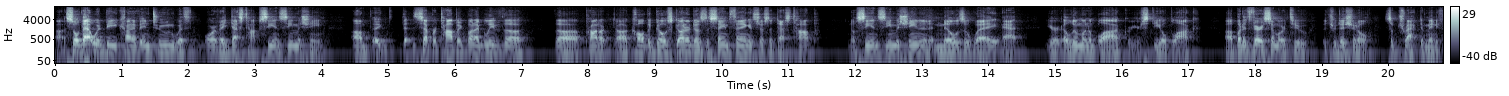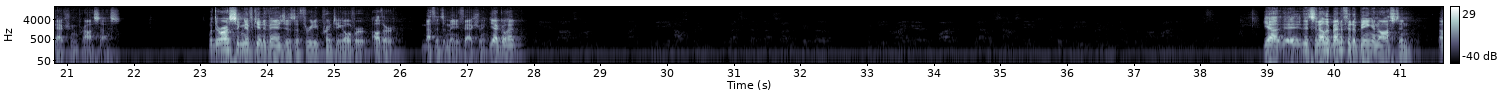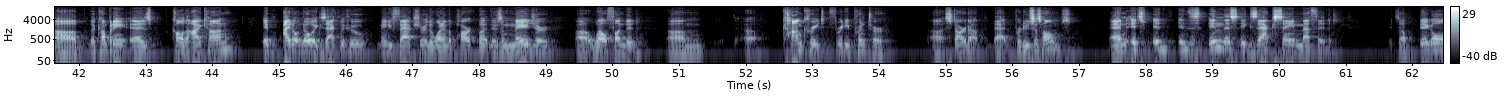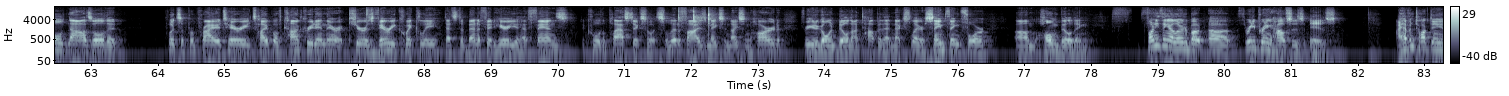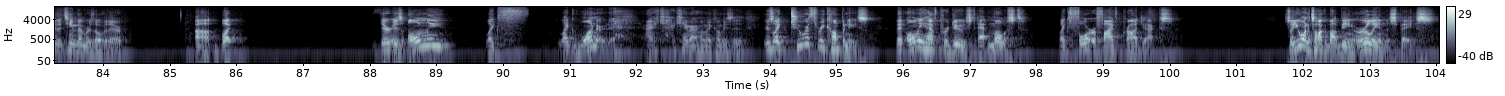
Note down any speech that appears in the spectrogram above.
Uh, so that would be kind of in tune with more of a desktop CNC machine. Um, a, separate topic, but I believe the the product uh, called the Ghost Gunner does the same thing. It's just a desktop, you know, CNC machine, and it mills away at your aluminum block or your steel block. Uh, but it's very similar to the traditional subtractive manufacturing process. But there are significant advantages of 3D printing over other methods of manufacturing. Yeah, go ahead. Yeah, it's another benefit of being in Austin. Uh, the company is called Icon. It, I don't know exactly who manufactured the one in the park, but there's a major, uh, well-funded um, uh, concrete 3D printer uh, startup that produces homes. And it's in, in, in this exact same method. It's a big old nozzle that puts a proprietary type of concrete in there. It cures very quickly. That's the benefit here. You have fans to cool the plastic so it solidifies, makes it nice and hard for you to go and build on top of that next layer. Same thing for um, home building. Funny thing I learned about uh, 3D printing houses is I haven't talked to any of the team members over there, uh, but there is only like like one or I, I can't remember how many companies. There's like two or three companies that only have produced at most like four or five projects. So you want to talk about being early in the space.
